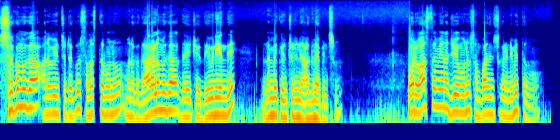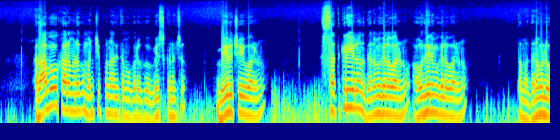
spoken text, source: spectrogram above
సుఖముగా అనుభవించుటకు సమస్తమును మనకు ధారాళముగా దయచే దేవుని ఎందే నమ్మిక ఉంచుడని ఆజ్ఞాపించు వారు వాస్తవమైన జీవమును సంపాదించుకునే నిమిత్తము రాబో కాలమునకు మంచి పునాది తమ కొరకు వేసుకొనుచు మేలు చేయువారును సత్క్రియలోను ధనము గలవారును ఔధైర్యము గలవారును తమ ధనములో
